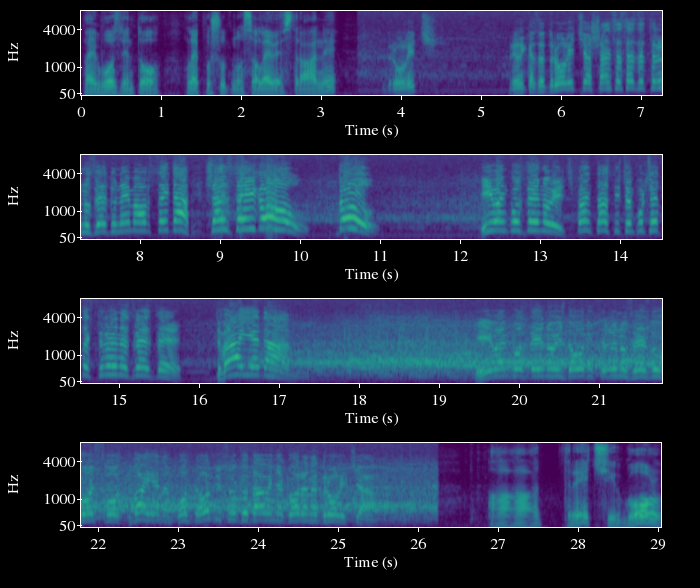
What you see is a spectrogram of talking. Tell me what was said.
pa je Gvozden to lepo šutnuo sa leve strane. Drulić. Prilika za Drulića, šansa sad za Crvenu zvezdu, nema ofsajda, šansa i gol! Gol! Ivan Gvozdenović, fantastičan početak Crvene zvezde. 2-1. Ivan Gvozdenović dovodi Crvenu zvezdu u vojstvo 2-1 posle odličnog dodavanja Gorana Drulića. A treći gol, e,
